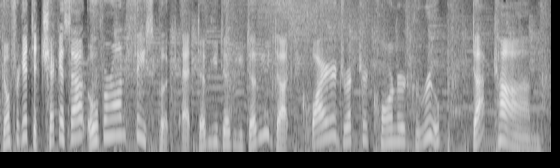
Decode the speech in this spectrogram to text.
Don't forget to check us out over on Facebook at www.choirdirectorcornergroup.com.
